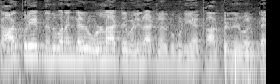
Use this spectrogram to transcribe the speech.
கார்ப்பரேட் நிறுவனங்கள் உள்நாட்டு வெளிநாட்டில் இருக்கக்கூடிய கார்ப்பரேட் நிறுவனத்தை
